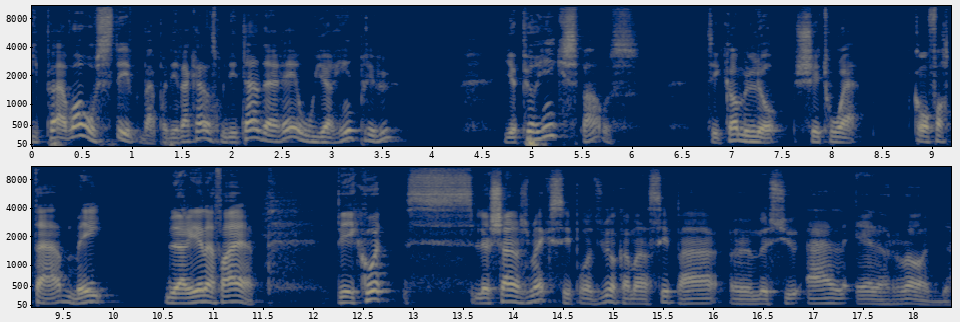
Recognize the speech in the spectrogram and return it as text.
il peut avoir aussi des, ben, pas des vacances, mais des temps d'arrêt où il n'y a rien de prévu. Il n'y a plus rien qui se passe. Tu es comme là, chez toi, confortable, mais il n'y a rien à faire. Puis écoute, le changement qui s'est produit a commencé par un monsieur Al Elrod,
